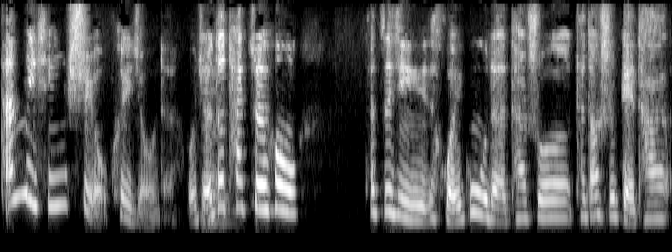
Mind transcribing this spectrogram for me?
他内心是有愧疚的。我觉得嗯。他最后他自己回顾的，他说他当时给他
